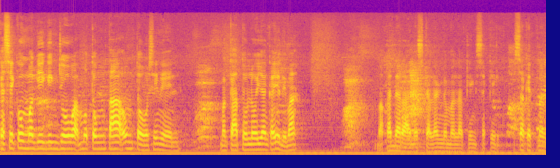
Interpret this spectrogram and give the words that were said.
Kasi kung magiging jowa mo tong taong to, si Nel, magkatuloyan kayo, di ba? Baka daranas ka lang na malaking sakit, sakit ng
